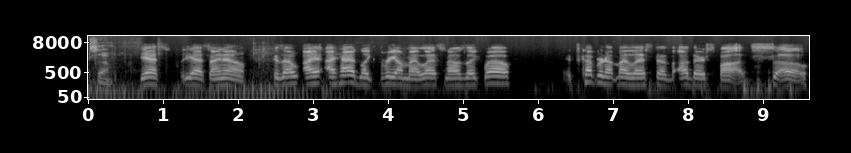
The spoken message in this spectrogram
So, Yes, yes, I know. Because I, I, I had like three on my list, and I was like, well, it's covering up my list of other spots. So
